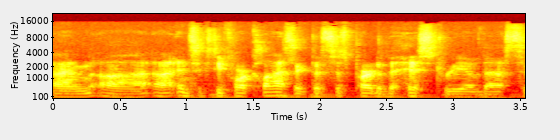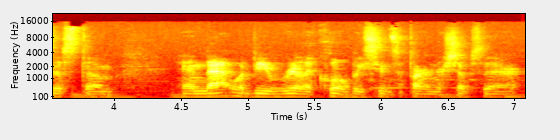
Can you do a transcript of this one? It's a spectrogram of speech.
on uh, uh, N64 Classic. This is part of the history of that system, and that would be really cool. We've seen some partnerships there.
